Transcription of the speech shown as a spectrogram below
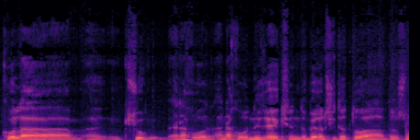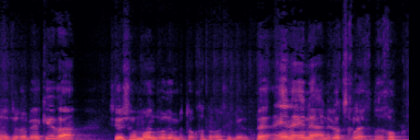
כל ה... שוב, אנחנו, אנחנו נראה כשנדבר על שיטתו הפרשונית של רבי עקיבא, שיש המון דברים בתוך התורה שבעל פה. הנה, הנה, אני לא צריך ללכת רחוק.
